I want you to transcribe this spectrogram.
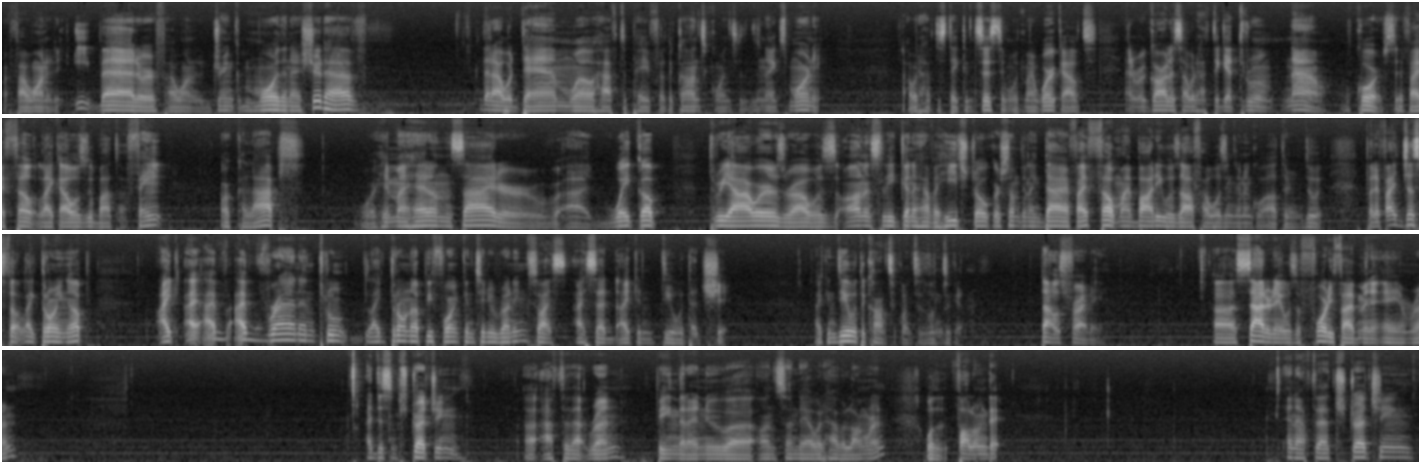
or if I wanted to eat bad, or if I wanted to drink more than I should have, that I would damn well have to pay for the consequences the next morning. I would have to stay consistent with my workouts, and regardless, I would have to get through them. Now, of course, if I felt like I was about to faint or collapse or hit my head on the side or I wake up three hours or I was honestly gonna have a heat stroke or something like that, if I felt my body was off, I wasn't gonna go out there and do it. But if I just felt like throwing up, I, I I've I've ran and threw like thrown up before and continued running, so I, I said I can deal with that shit. I can deal with the consequences once again. That was Friday. Uh, Saturday was a 45 minute AM run. I did some stretching uh, after that run, being that I knew uh, on Sunday I would have a long run, well, the following day. And after that stretching,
